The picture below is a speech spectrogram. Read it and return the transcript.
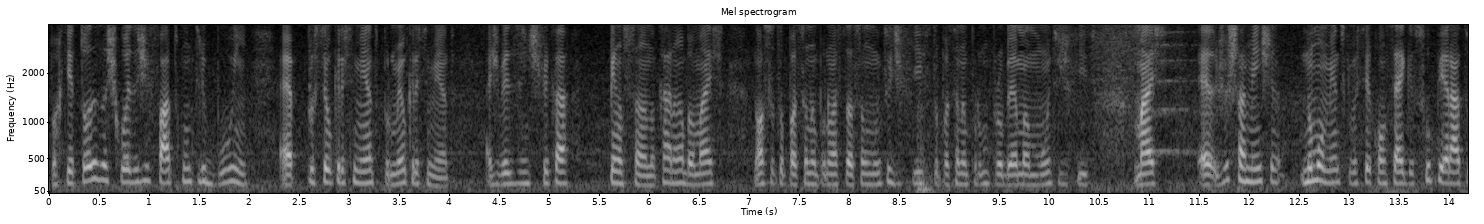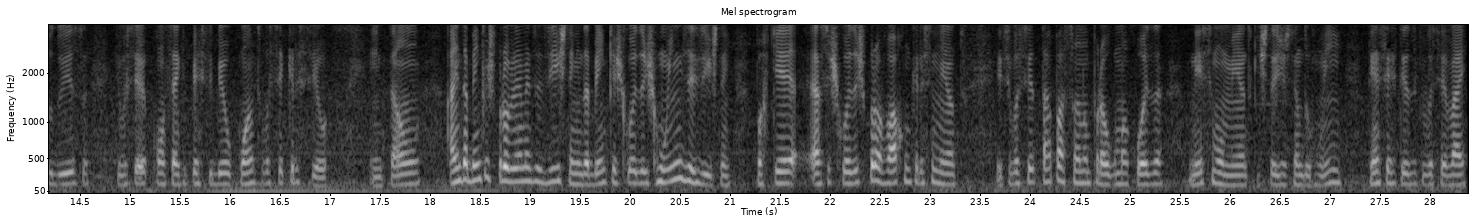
Porque todas as coisas de fato contribuem é, para o seu crescimento, para o meu crescimento. Às vezes a gente fica pensando, caramba, mas nossa, eu tô passando por uma situação muito difícil, tô passando por um problema muito difícil, mas é justamente no momento que você consegue superar tudo isso, que você consegue perceber o quanto você cresceu. Então, ainda bem que os problemas existem, ainda bem que as coisas ruins existem, porque essas coisas provocam crescimento. E se você está passando por alguma coisa nesse momento que esteja sendo ruim, tenha certeza que você vai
